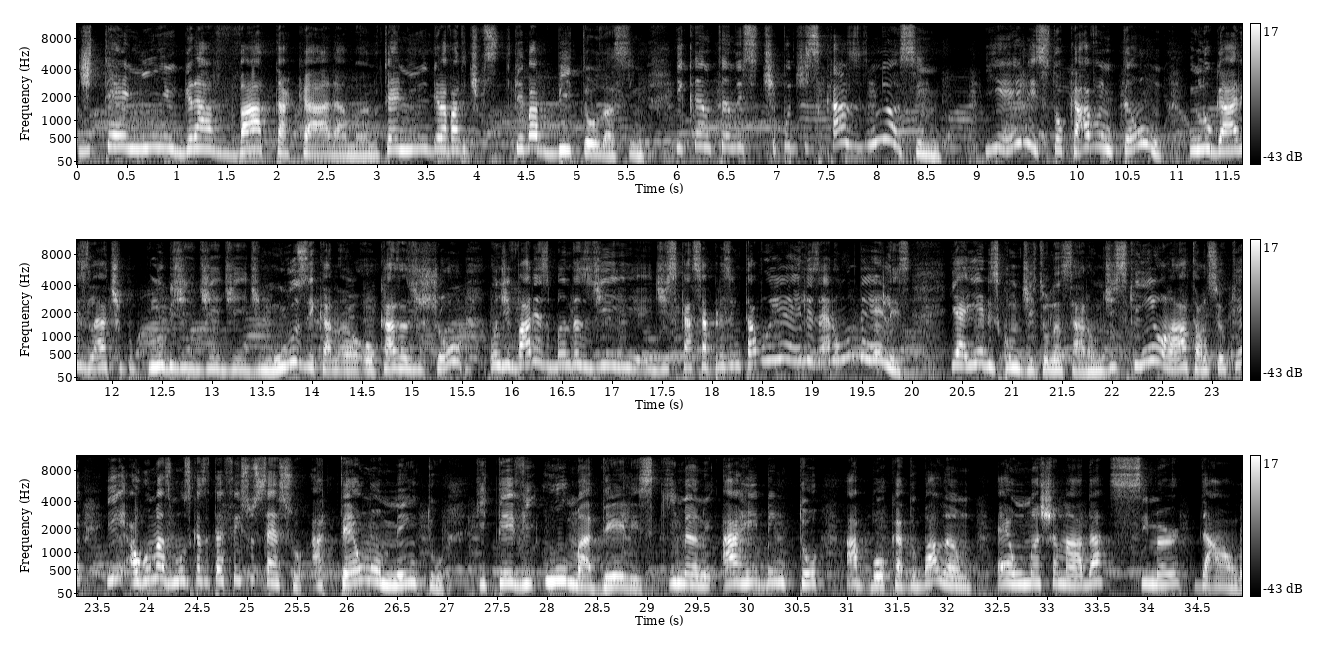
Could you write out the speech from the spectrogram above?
De terninho e gravata, cara, mano. Terninho e gravata, tipo esquema Beatles, assim. E cantando esse tipo de skazinho, assim. E eles tocavam então em lugares lá, tipo clubes de, de, de, de música né, ou casas de show, onde várias bandas de, de ska se apresentavam e eles eram um deles. E aí eles, como dito, lançaram um disquinho lá, tal, não sei o que, e algumas músicas até fez sucesso, até o momento que teve uma deles que, mano, arrebentou a boca do balão. É uma chamada Simmer Down.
